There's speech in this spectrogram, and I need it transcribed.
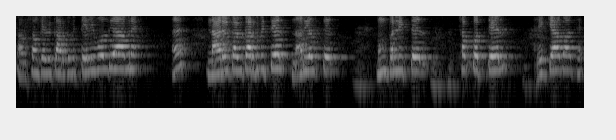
सरसों के विकार को भी तेल ही बोल दिया आपने नारियल का विकार को भी तेल, नारियल तेल, मूंगफली तेल, सबको तेल। अरे क्या बात है?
